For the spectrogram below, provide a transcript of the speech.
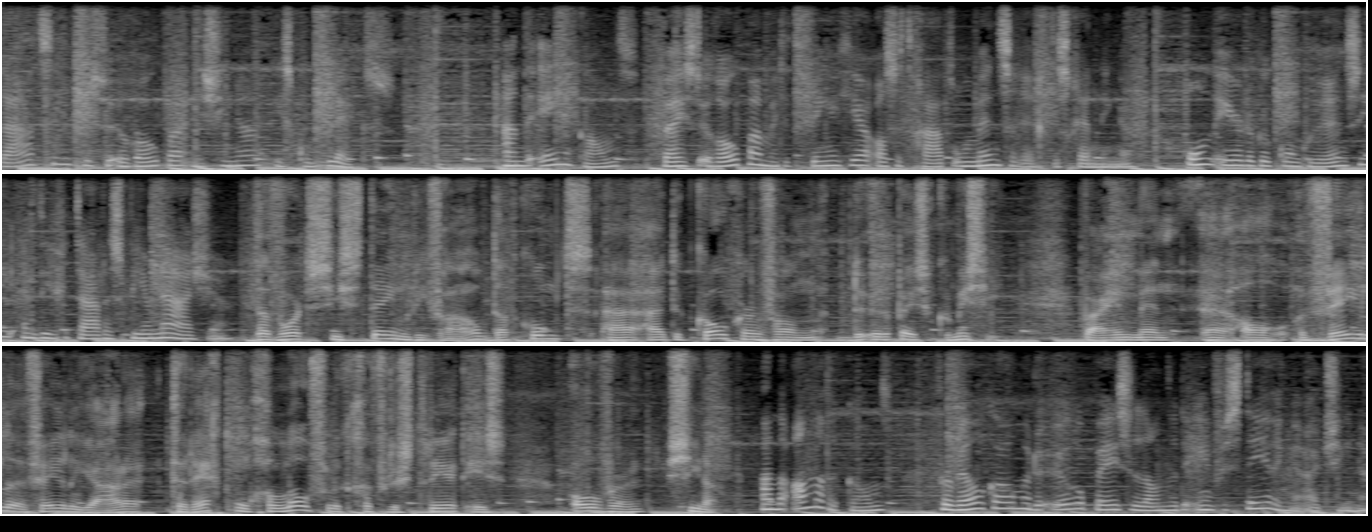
Relatie tussen Europa en China is complex. Aan de ene kant wijst Europa met het vingertje als het gaat om mensenrechten oneerlijke concurrentie en digitale spionage. Dat woord systeemrivaal, dat komt uh, uit de koker van de Europese Commissie. Waarin men uh, al vele, vele jaren terecht ongelooflijk gefrustreerd is over China. Aan de andere kant verwelkomen de Europese landen de investeringen uit China.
